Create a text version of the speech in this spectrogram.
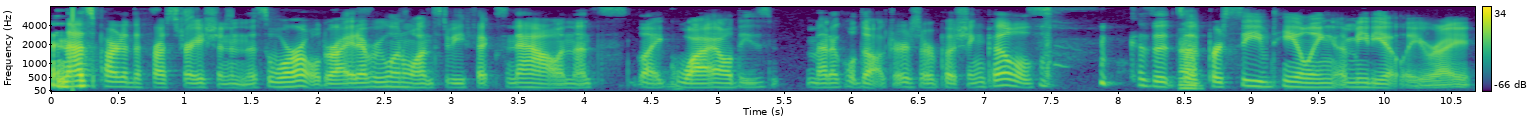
And that's part of the frustration in this world, right? Everyone wants to be fixed now. And that's like why all these medical doctors are pushing pills because it's yeah. a perceived healing immediately, right?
